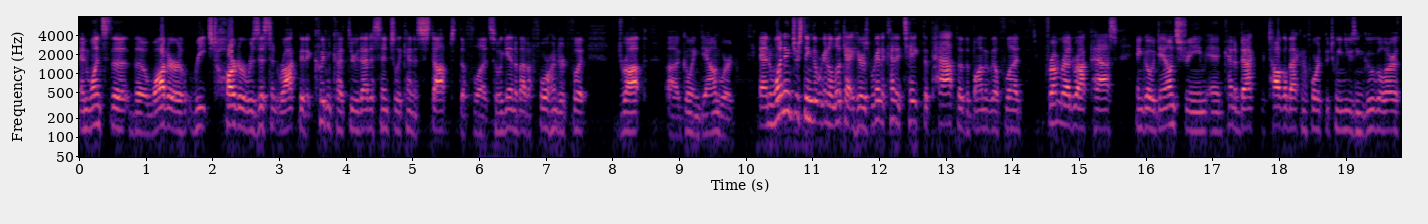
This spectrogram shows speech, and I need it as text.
and once the, the water reached harder resistant rock that it couldn't cut through, that essentially kind of stopped the flood. So again, about a 400 foot drop uh, going downward. And one interesting that we're going to look at here is we're going to kind of take the path of the Bonneville flood from Red Rock Pass and go downstream and kind of back toggle back and forth between using Google Earth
